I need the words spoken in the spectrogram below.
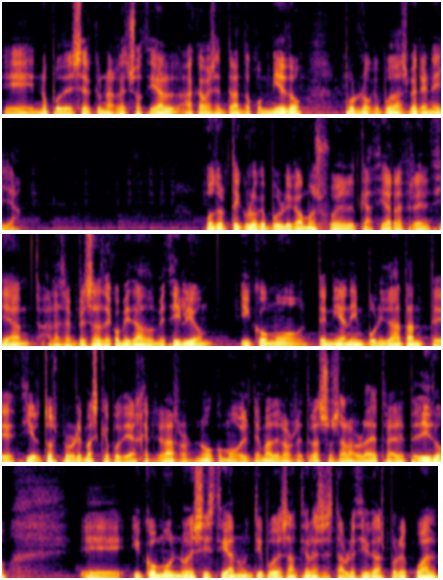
eh, no puede ser que una red social acabes entrando con miedo por lo que puedas ver en ella. Otro artículo que publicamos fue el que hacía referencia a las empresas de comida a domicilio y cómo tenían impunidad ante ciertos problemas que podían generarnos, ¿no? como el tema de los retrasos a la hora de traer el pedido, eh, y cómo no existían un tipo de sanciones establecidas por el cual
